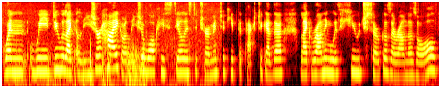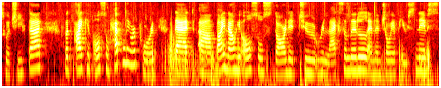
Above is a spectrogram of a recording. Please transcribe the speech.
when we do like a leisure hike or a leisure walk, he still is determined to keep the pack together, like running with huge circles around us all to achieve that. But I can also happily report that um, by now he also started to relax a little and enjoy a few sniffs,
